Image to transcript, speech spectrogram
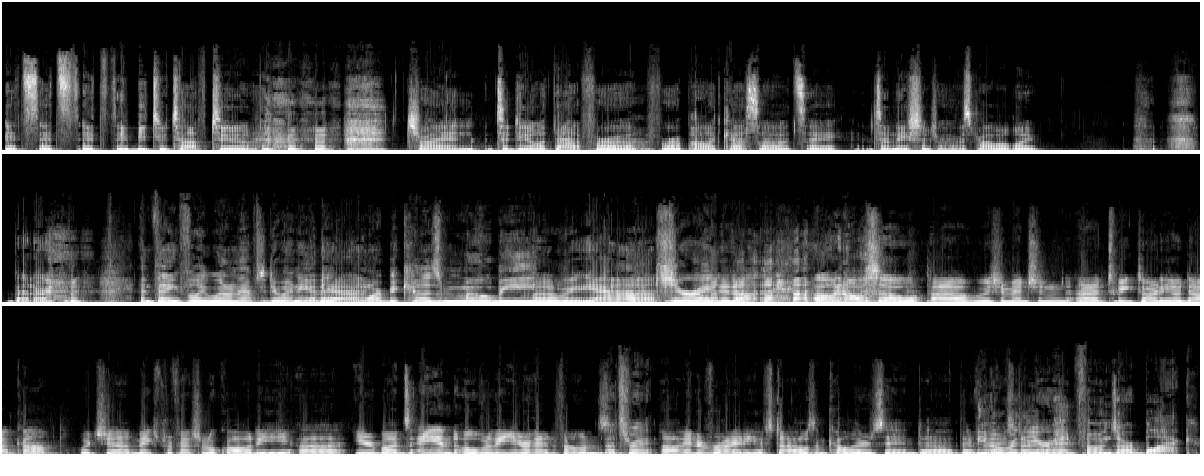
It's it's it's it'd be too tough to try and to deal with that for a for a podcast. So I would say donation drive is probably better. And thankfully, we don't have to do any of that Yeah. anymore because Mubi Movie, yeah. curated on. Oh, and also uh, we should mention uh, tweakedaudio.com, which uh, makes professional quality uh, earbuds and over the ear headphones. That's right. Uh, in a variety of styles and colors. And uh, they're the over the ear headphones are black.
